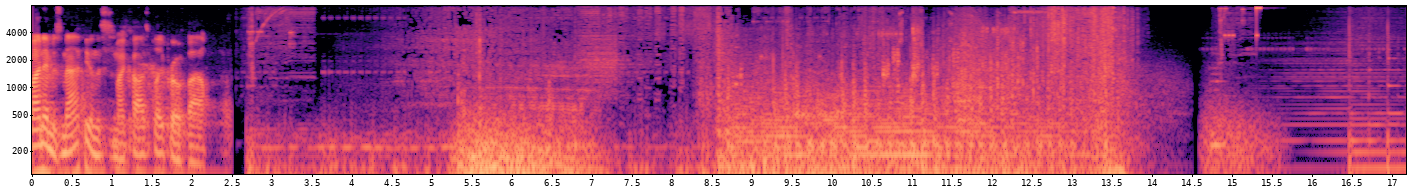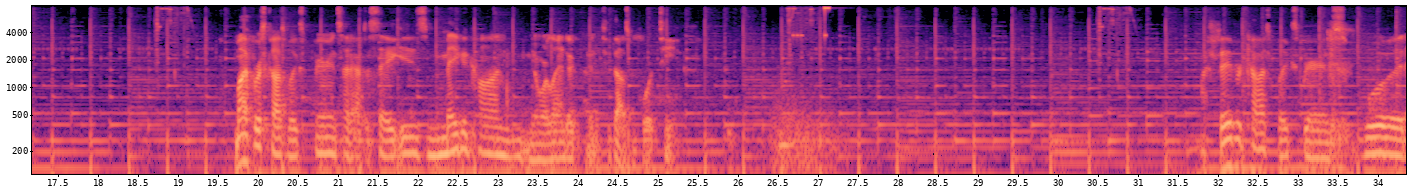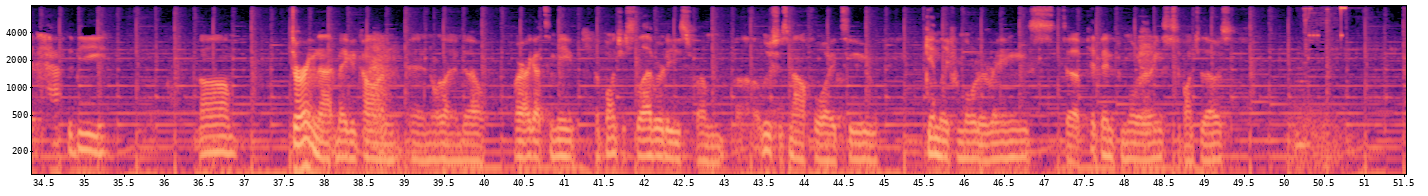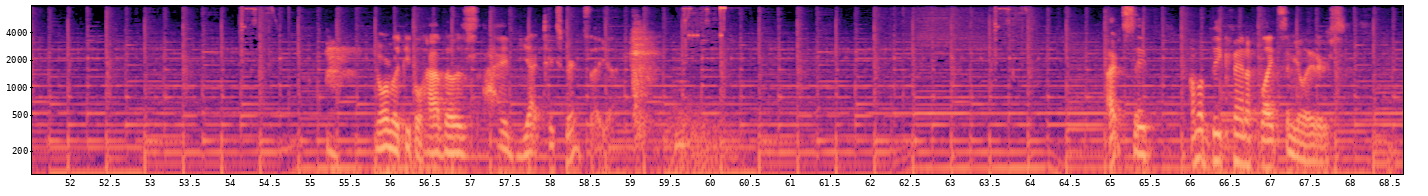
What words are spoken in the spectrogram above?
My name is Matthew, and this is my cosplay profile. My first cosplay experience, I'd have to say, is MegaCon in Orlando in 2014. Favorite cosplay experience would have to be um, during that MegaCon in Orlando, where I got to meet a bunch of celebrities from uh, Lucius Malfoy to Gimli from Lord of the Rings to Pippin from Lord of the Rings, just a bunch of those. Normally people have those. I've yet to experience that yet. I'd say I'm a big fan of flight simulators.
